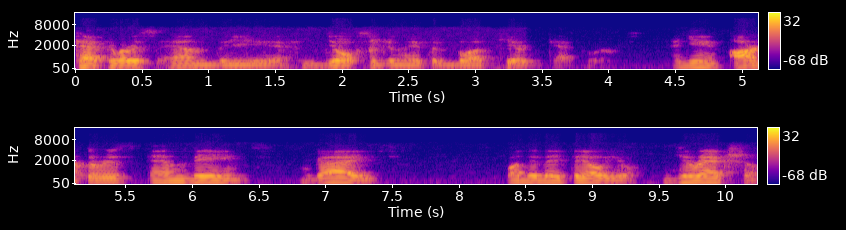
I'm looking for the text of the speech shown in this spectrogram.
capillaries and the deoxygenated blood carrying capillaries. Again, arteries and veins. Guys, what did I tell you? Direction.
